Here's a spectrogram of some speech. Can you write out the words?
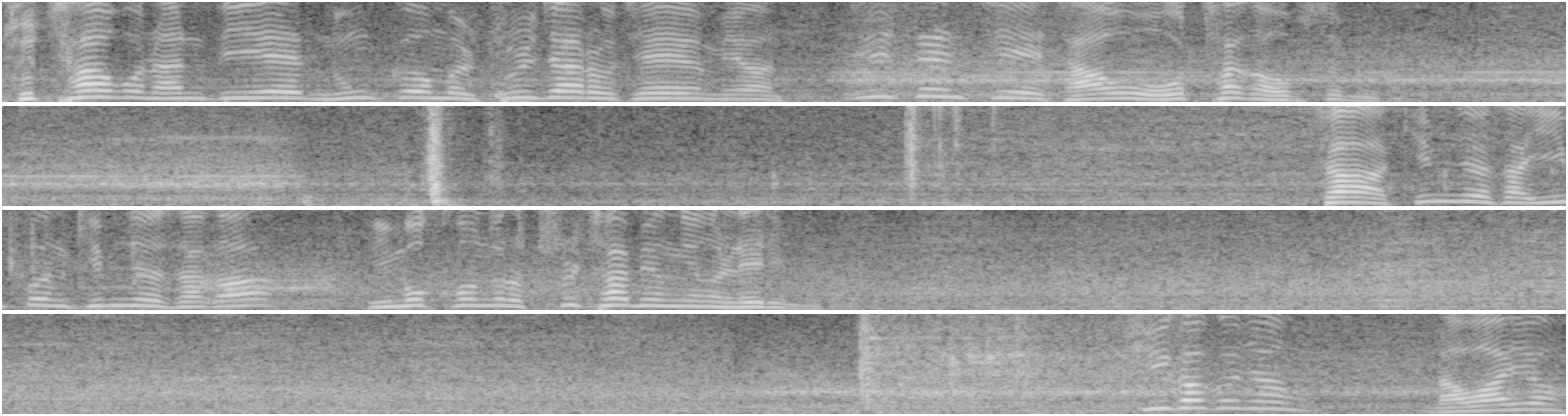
주차하고 난 뒤에 눈금을 줄자로 재으면 1cm의 좌우 오차가 없습니다. 자, 김 여사, 이쁜 김 여사가 리모컨으로 출차 명령을 내립니다. 쥐가 그냥 나와요.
